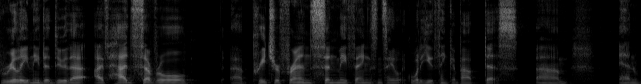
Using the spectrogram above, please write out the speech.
really need to do that. I've had several uh, preacher friends send me things and say, like, "What do you think about this?" Um, and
